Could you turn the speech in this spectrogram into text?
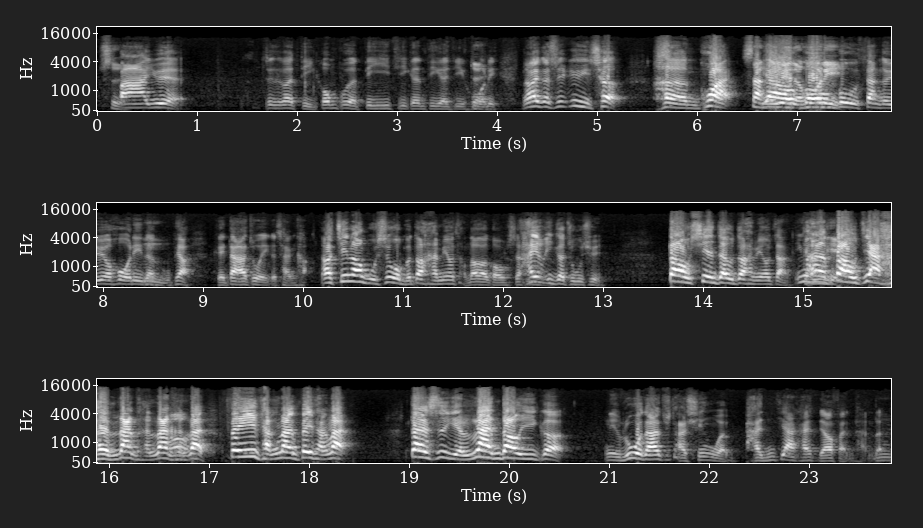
是。八月这个底公布的第一季跟第二季获利，然后一个是预测很快要公布上个月获利的股票，给大家做一个参考。然后金融股是我们都还没有涨到的公司，还有一个族群，到现在我都还没有涨，因为它的报价很烂很烂很烂，非常烂非常烂，但是也烂到一个。你如果大家去打新闻，盘价开始要反弹了，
